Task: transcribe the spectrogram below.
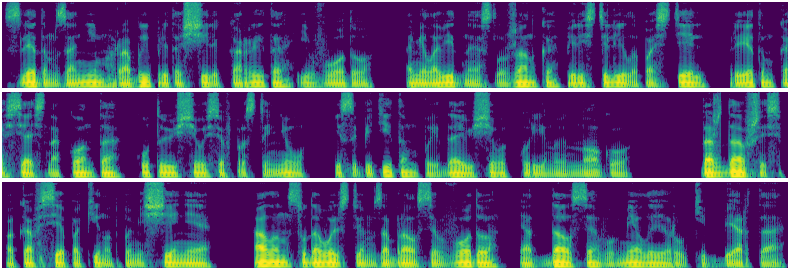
Следом за ним рабы притащили корыто и воду, а миловидная служанка перестелила постель, при этом косясь на конта, кутающегося в простыню и с аппетитом поедающего куриную ногу. Дождавшись, пока все покинут помещение, Алан с удовольствием забрался в воду и отдался в умелые руки Берта.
